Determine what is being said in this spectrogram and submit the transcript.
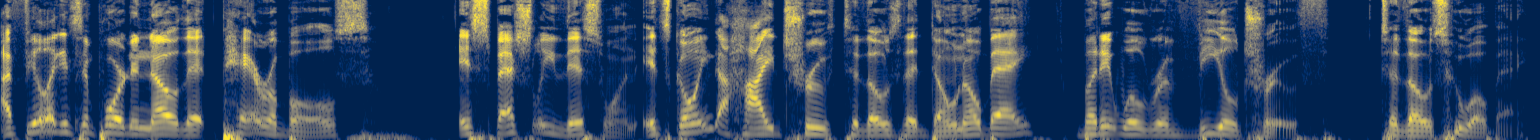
I feel like it's important to know that parables, especially this one, it's going to hide truth to those that don't obey, but it will reveal truth to those who obey.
